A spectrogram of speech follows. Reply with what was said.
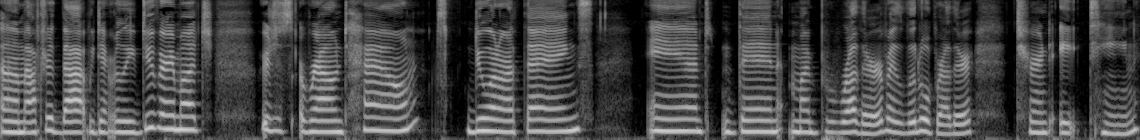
Um, after that, we didn't really do very much. We were just around town doing our things. And then my brother, my little brother, turned 18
